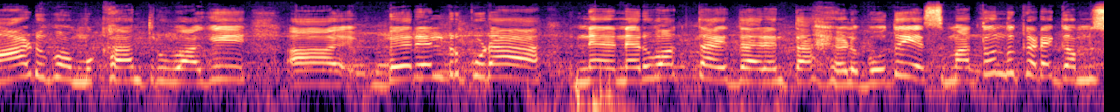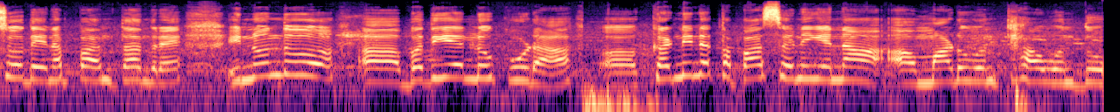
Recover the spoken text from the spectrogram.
ಮಾಡುವ ಮುಖಾಂತರವಾಗಿ ಬೇರೆಲ್ಲರೂ ಕೂಡ ನೆರವಾಗ್ತಾ ಇದ್ದಾರೆ ಅಂತ ಹೇಳ್ಬೋದು. ಎಸ್, ಮತ್ತೊಂದು ಕಡೆ ಗಮನಿಸೋದೇನಪ್ಪ ಅಂತಂದರೆ, ಇನ್ನೊಂದು ಬದಿಯಲ್ಲೂ ಕೂಡ ಕಣ್ಣಿನ ತಪಾಸಣೆಯನ್ನು ಮಾಡುವಂತಹ ಒಂದು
